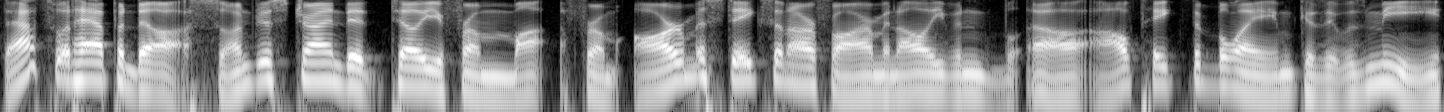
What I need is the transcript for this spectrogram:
that's what happened to us. So I'm just trying to tell you from my, from our mistakes on our farm, and I'll even uh, I'll take the blame because it was me.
